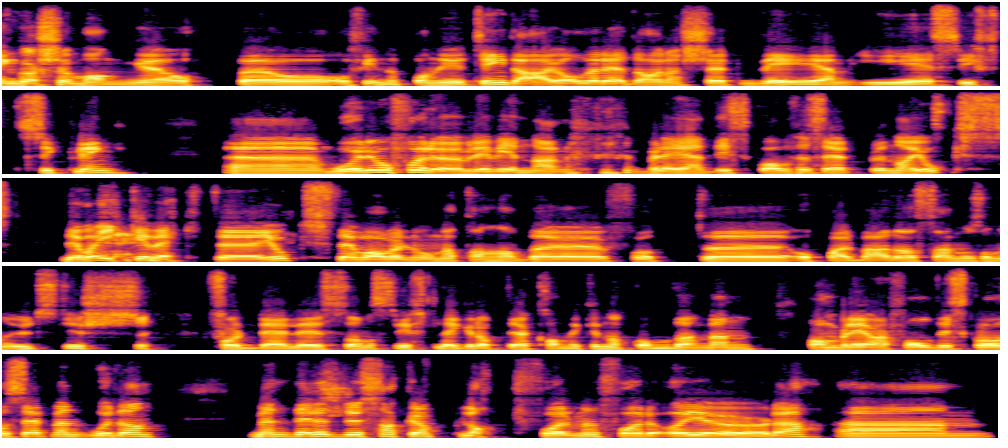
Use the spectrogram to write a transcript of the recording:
engasjementet oppe og, og, finne på nye ting. Det er jo allerede arrangert VM i Swift-sykling. Eh, hvor jo for øvrig vinneren ble diskvalifisert pga. juks. Det var ikke vektjuks, det var vel noe med at han hadde fått eh, opparbeida seg noen sånne utstyrsfordeler som Swift legger opp til. Jeg kan ikke nok om det, men han ble i hvert fall diskvalifisert. Men, hvordan, men dere, du snakker om plattformen for å gjøre det. Uh,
